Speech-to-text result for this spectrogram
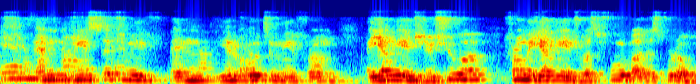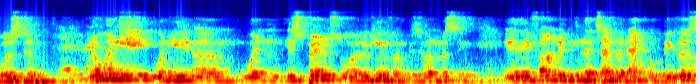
Yes. And he said to me, and he revealed to me from a young age, Yeshua, from a young age, was full by the spirit of wisdom. You know, when he, when he, um, when his parents were looking for him because he went missing, they found him in the tabernacle because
